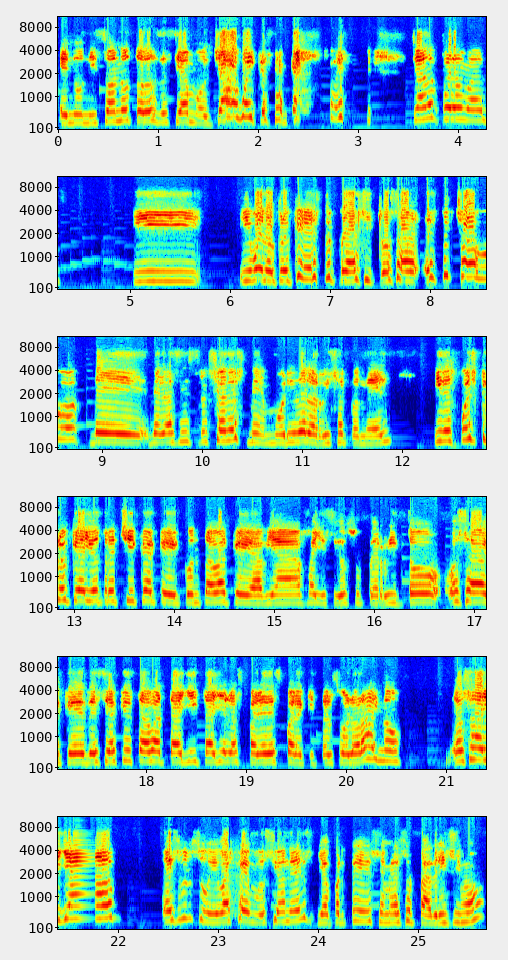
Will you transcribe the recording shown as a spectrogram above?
en unisono todos decíamos, ya, güey, que se acabe, ya no puedo más. Y, y bueno, creo que este pedacito, o sea, este chavo de, de las instrucciones me morí de la risa con él. Y después creo que hay otra chica que contaba que había fallecido su perrito, o sea, que decía que estaba talla y talla las paredes para quitar su olor. Ay, no. O sea, ya es un sub y baja de emociones y aparte se me hace padrísimo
